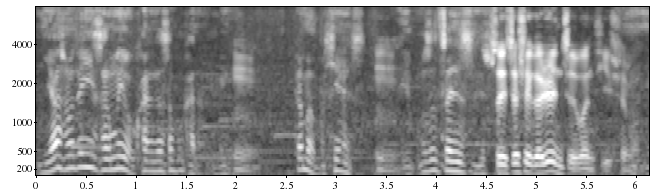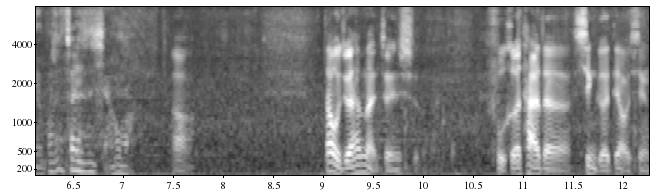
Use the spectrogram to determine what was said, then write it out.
你要说这一生没有快乐，那是不可能的，嗯根本不现实，嗯，也不是真实的，所以这是一个认知问题是吗？也不是真实想法。啊，但我觉得还蛮真实的，符合他的性格调性。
